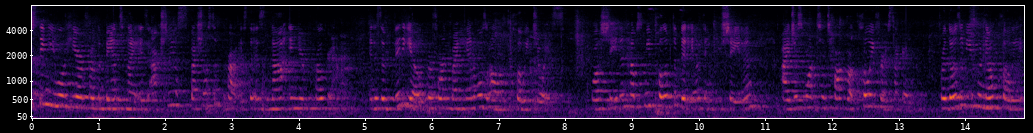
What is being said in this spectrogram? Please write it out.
First thing you will hear from the band tonight is actually a special surprise that is not in your program. It is a video performed by Hannibal's own Chloe Joyce. While Shaden helps me pull up the video, thank you, Shaden, I just want to talk about Chloe for a second. For those of you who know Chloe,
